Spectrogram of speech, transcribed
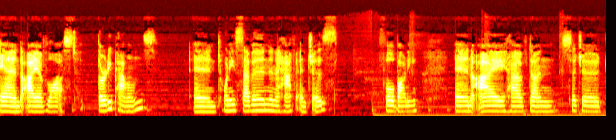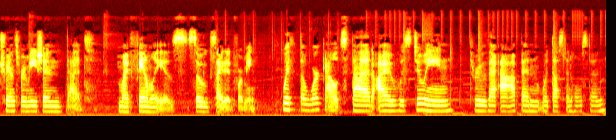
And I have lost 30 pounds and 27 and a half inches full body. And I have done such a transformation that my family is so excited for me. With the workouts that I was doing through the app and with Dustin Holston,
